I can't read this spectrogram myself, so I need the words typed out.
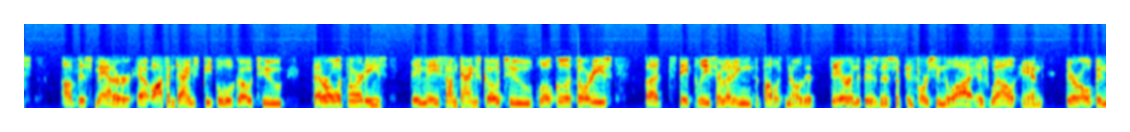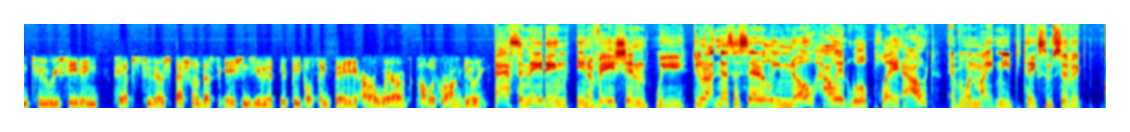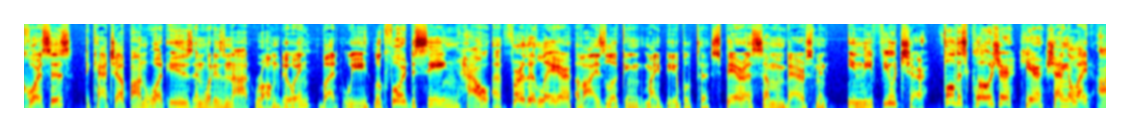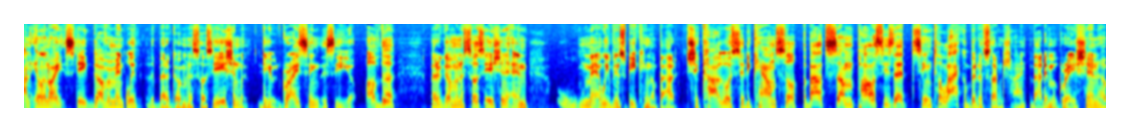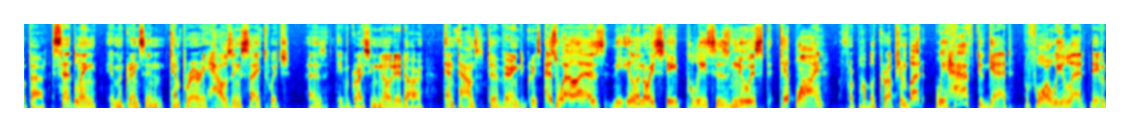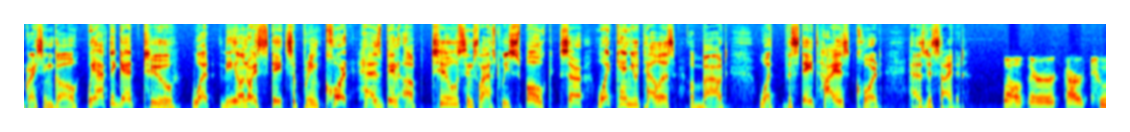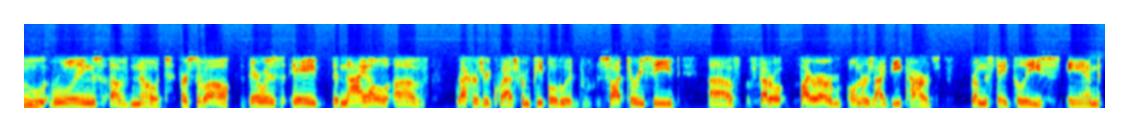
of this matter. Uh, oftentimes, people will go to federal authorities. They may sometimes go to local authorities but state police are letting the public know that they're in the business of enforcing the law as well, and they're open to receiving tips to their special investigations unit if people think they are aware of public wrongdoing. Fascinating innovation. We do not necessarily know how it will play out. Everyone might need to take some civic courses to catch up on what is and what is not wrongdoing, but we look forward to seeing how a further layer of eyes looking might be able to spare us some embarrassment in the future. Full disclosure here, shining a light on Illinois state government with the Better Government Association, with David Greising, the CEO of the Better Government Association, and man, we've been speaking about Chicago City Council, about some policies that seem to lack a bit of sunshine, about immigration, about settling immigrants in temporary housing sites, which, as David Greising noted, are tent towns to varying degrees, as well as the Illinois State Police's newest tip line for public corruption. But we have to get, before we let David Greising go, we have to get to what the Illinois State Supreme Court has been up to since last we spoke. Sir, what can you tell us about what the state's highest court has decided? Well, there are two rulings of note. First of all, there was a denial of records requests from people who had sought to receive uh, federal firearm owners' ID cards from the state police and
